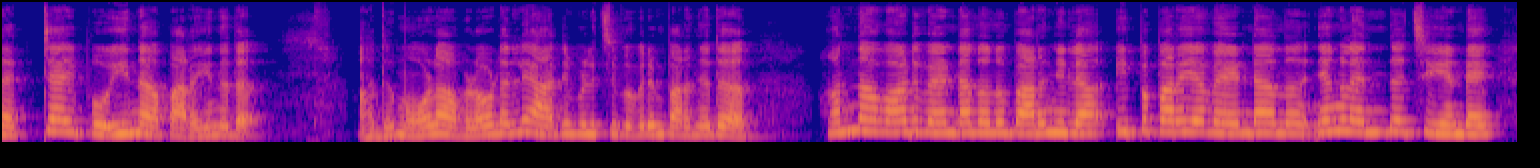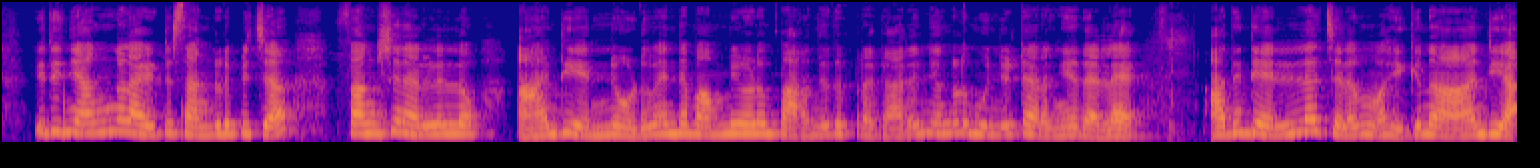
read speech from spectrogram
തെറ്റായി പോയി എന്നാ പറയുന്നത്. അത് മോൾ അവളോടല്ലേ ആദ്യം വിളിച്ച് വിവരം പറഞ്ഞത്? അന്ന് അവാർഡ് വേണ്ടാന്നൊന്നും പറഞ്ഞില്ല. ഇപ്പം പറയാ വേണ്ടാന്ന്. ഞങ്ങൾ എന്താ ചെയ്യണ്ടേ? ഇത് ഞങ്ങളായിട്ട് സംഘടിപ്പിച്ച ഫംഗ്ഷൻ അല്ലല്ലോ. ആന്റി എന്നോടും എന്റെ മമ്മിയോടും പറഞ്ഞത് പ്രകാരം ഞങ്ങൾ മുന്നിട്ട് ഇറങ്ങിയതല്ലേ? അതിന്റെ എല്ലാ ചിലവും വഹിക്കുന്ന ആന്റിയാ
